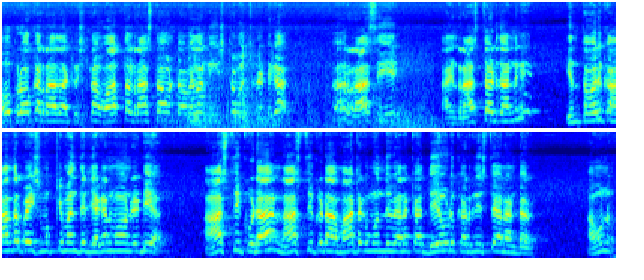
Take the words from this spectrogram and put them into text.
ఓ బ్రోకర్ రాధాకృష్ణ వార్తలు రాస్తా ఉంటావు కదా నీ ఇష్టం వచ్చినట్టుగా రాసి ఆయన రాస్తాడు దాన్ని. ఇంతవరకు ఆంధ్రప్రదేశ్ ముఖ్యమంత్రి జగన్మోహన్ రెడ్డి ఆస్తికుడా నాస్తికుడా మాటకు ముందు వెనక దేవుడు కరుణిస్తే అని అంటారు. అవును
